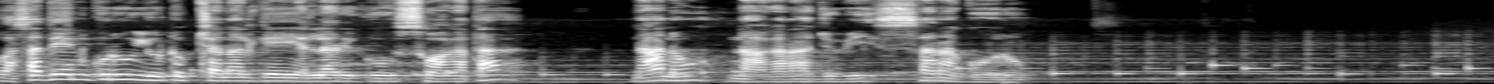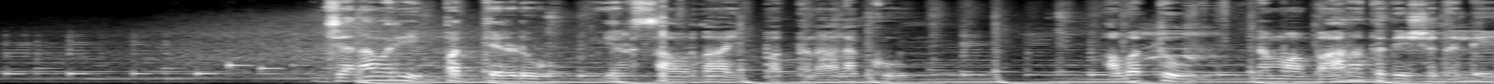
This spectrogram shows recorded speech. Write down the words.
ಹೊಸದೇನ್ ಗುರು ಯೂಟ್ಯೂಬ್ ಚಾನಲ್ಗೆ ಎಲ್ಲರಿಗೂ ಸ್ವಾಗತ. ನಾನು ನಾಗರಾಜು ವಿ ಸರಗೂರು. ಜನವರಿ ಇಪ್ಪತ್ತೆರಡು ಎರಡು ಸಾವಿರದ ಇಪ್ಪತ್ತ್ನಾಲ್ಕು ಅವತ್ತು ನಮ್ಮ ಭಾರತ ದೇಶದಲ್ಲಿ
